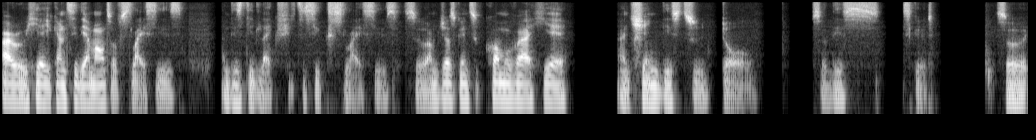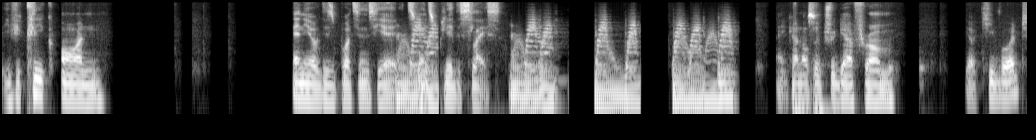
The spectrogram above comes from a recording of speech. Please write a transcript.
arrow here, you can see the amount of slices. And this did like 56 slices. So I'm just going to come over here and change this to dull. So this is good. So if you click on any of these buttons here, it's going to play the slice. Can also trigger from your keyboard.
